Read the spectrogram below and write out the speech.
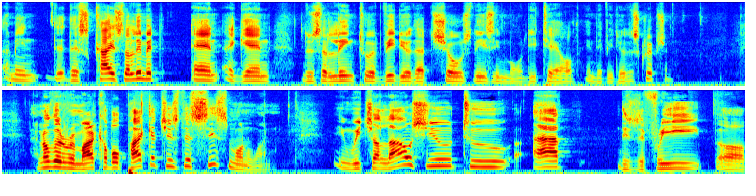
I mean, the, the sky's the limit. And again, there's a link to a video that shows this in more detail in the video description. Another remarkable package is the Sysmon one, in which allows you to add, this is a free uh,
